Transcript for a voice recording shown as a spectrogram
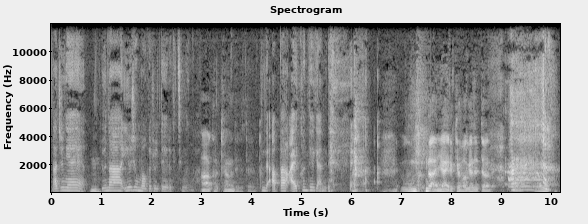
나중에 응. 유나 이유식 먹여줄 때 이렇게 찍는 거야. 아, 그렇게 하면 되겠다. 이렇게. 근데 아빠랑 아이 컨택이 안 돼. 우는 거 아니야? 이렇게 먹여줄 때마다.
